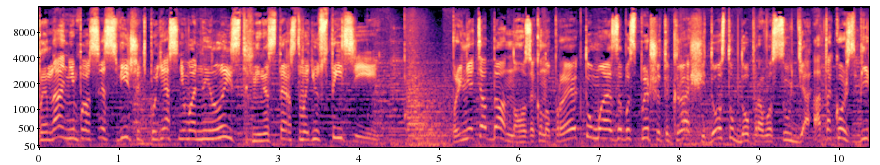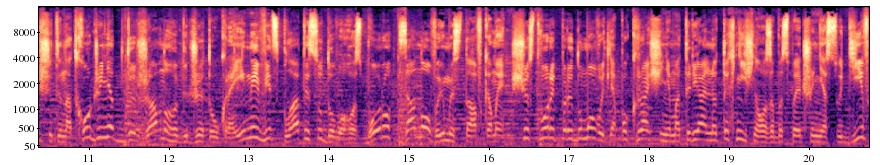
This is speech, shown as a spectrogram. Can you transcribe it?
Принаймні про це свідчить пояснювальний лист Міністерства юстиції. Прийняття даного законопроекту має забезпечити кращий доступ до правосуддя, а також збільшити надходження до державного бюджету України від сплати судового збору за новими ставками, що створить передумови для покращення матеріально-технічного забезпечення суддів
